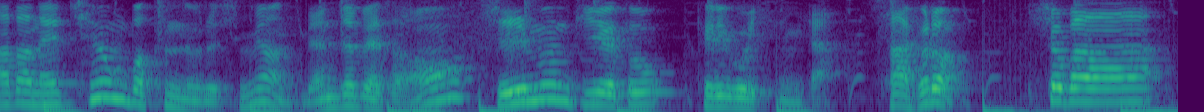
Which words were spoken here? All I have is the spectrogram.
하단에 채용 버튼 누르시면 면접에서 질문 뒤에도 드리고 있습니다. 자, 그럼 쇼바!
